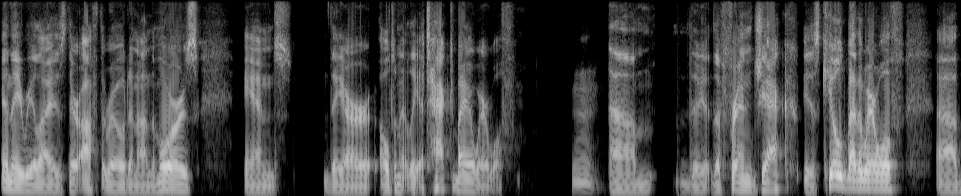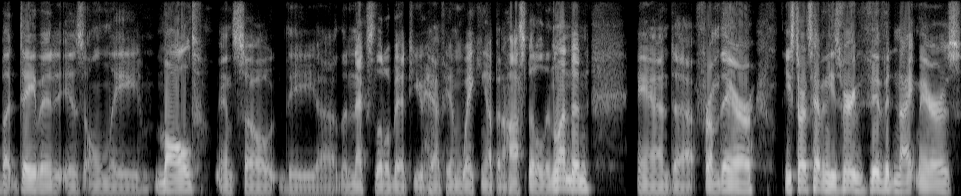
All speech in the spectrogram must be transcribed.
and they realize they're off the road and on the moors and they are ultimately attacked by a werewolf Hmm. um, the the friend Jack is killed by the werewolf, uh, but David is only mauled, and so the uh, the next little bit you have him waking up in a hospital in London, and uh, from there he starts having these very vivid nightmares.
